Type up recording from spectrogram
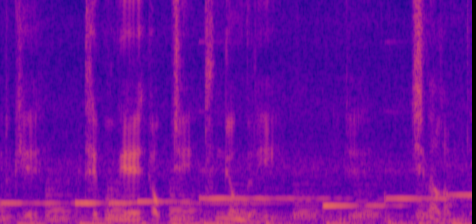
이렇게 태국의 벽지 풍경들이 이제 지나갑니다.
